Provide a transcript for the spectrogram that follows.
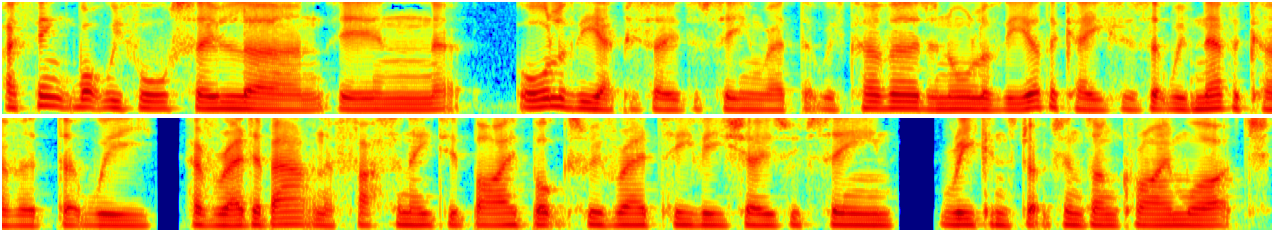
I think what we've also learned in all of the episodes of Seeing Red that we've covered and all of the other cases that we've never covered that we have read about and are fascinated by, books we've read, TV shows we've seen, reconstructions on Crime Watch.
